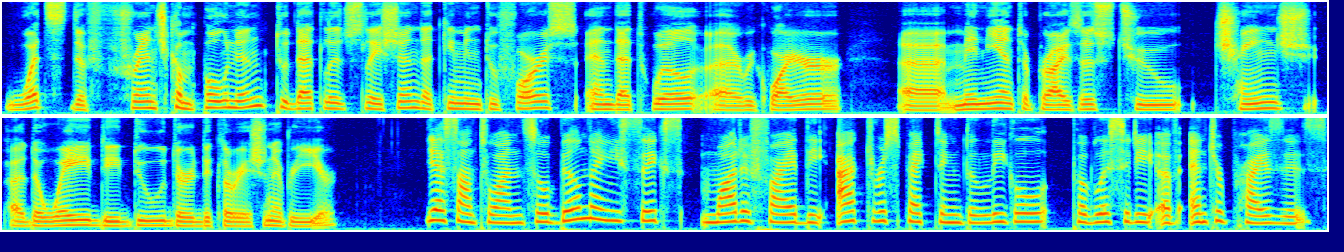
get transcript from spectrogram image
what's the French component to that legislation that came into force and that will uh, require uh, many enterprises to change uh, the way they do their declaration every year? Yes, Antoine. So, Bill 96 modified the Act respecting the legal publicity of enterprises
